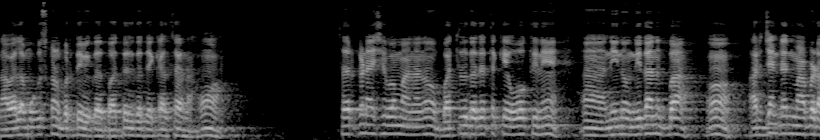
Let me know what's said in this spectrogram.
ನಾವೆಲ್ಲ ಮುಗಿಸ್ಕೊಂಡು ಬರ್ತೀವಿ ಭತ್ತದ ಗದ್ದೆ ಕೆಲಸನ. ಹ್ಞೂ ಸರ್ ಕಣೆ ಶಿವಮ್ಮ ನಾನು ಭತ್ತದ ಹೋಗ್ತೀನಿ. ನೀನು ನಿಧಾನಕ್ಕೆ ಬಾ. ಹ್ಞೂ ಅರ್ಜೆಂಟ್ ಏನು ಮಾಡಬೇಡ.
